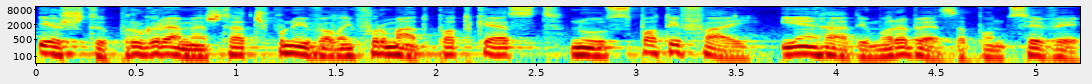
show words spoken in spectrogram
Este programa está disponível em formato podcast no Spotify e em radiomorabeza.cv.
